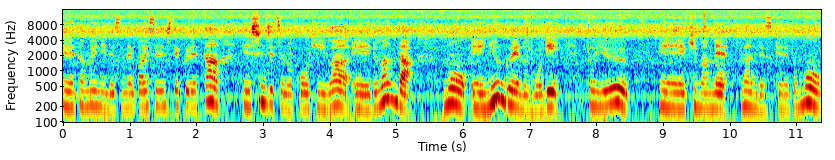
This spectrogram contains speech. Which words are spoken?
えー、ためにですね焙煎してくれた、えー、真実のコーヒーは、えルワンダの、えニュングエの森という、え木豆なんですけれども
